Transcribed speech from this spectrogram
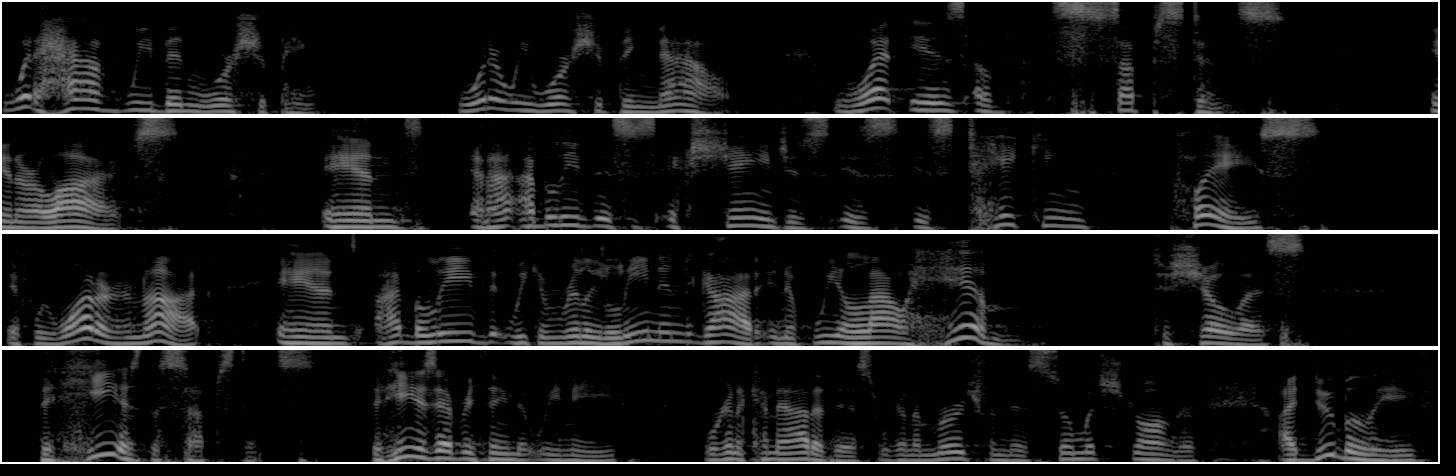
what have we been worshiping? What are we worshiping now? What is of substance in our lives? And and I, I believe this exchange is, is, is taking place, if we want it or not. And I believe that we can really lean into God. And if we allow Him to show us that He is the substance, that He is everything that we need, we're going to come out of this. We're going to emerge from this so much stronger. I do believe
